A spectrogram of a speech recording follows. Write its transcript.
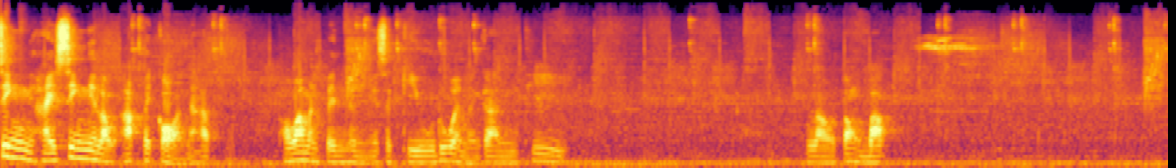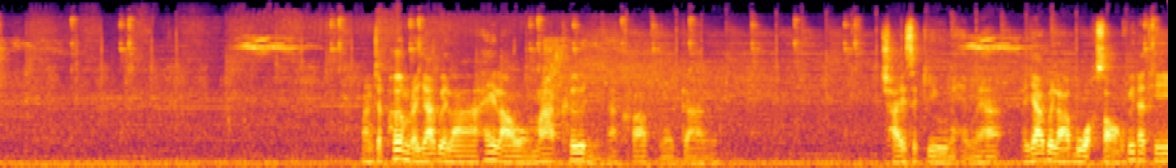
ซิ่งไฮซิ่งนี่เราอัพไปก่อนนะครับ เพราะว่ามันเป็นหนึ่งในสกิลด้วยเหมือนกันที่ เราต้องบัฟมันจะเพิ่มระยะเวลาให้เรามากขึ้นนะครับในการใช้สกิลเนี่ยเห็นไหมฮะ ระยะเวลาบวก 2 วินาที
